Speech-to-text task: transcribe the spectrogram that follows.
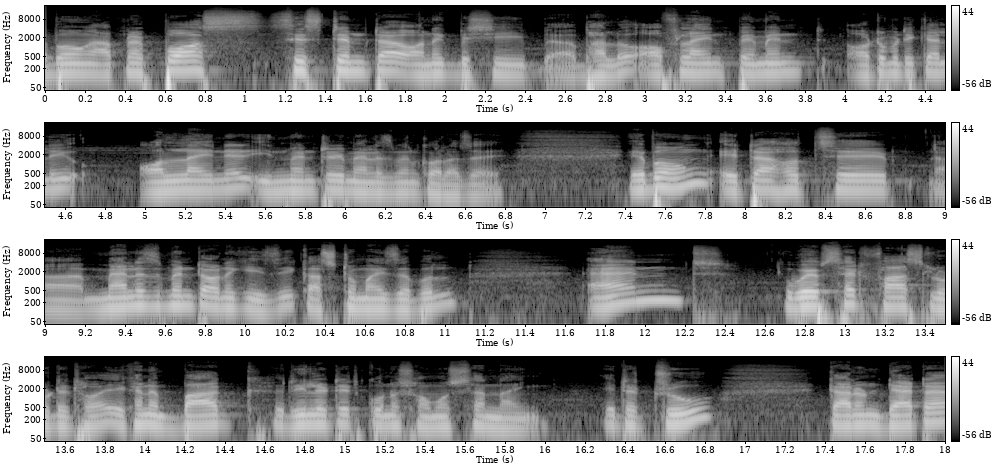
এবং আপনার পস সিস্টেমটা অনেক বেশি ভালো। অফলাইন পেমেন্ট অটোমেটিক্যালি অনলাইনের ইনভেন্টারি ম্যানেজমেন্ট করা যায়। এবং এটা হচ্ছে ম্যানেজমেন্টটা অনেক easy customizable and website fast loaded হয়। এখানে বাগ রিলেটেড কোনো সমস্যা নাই। এটা ট্রু কারণ ডেটা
